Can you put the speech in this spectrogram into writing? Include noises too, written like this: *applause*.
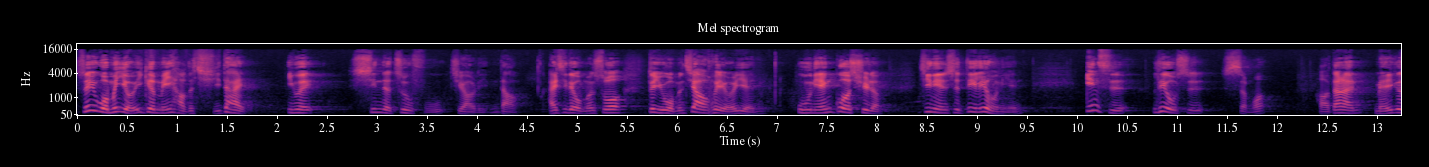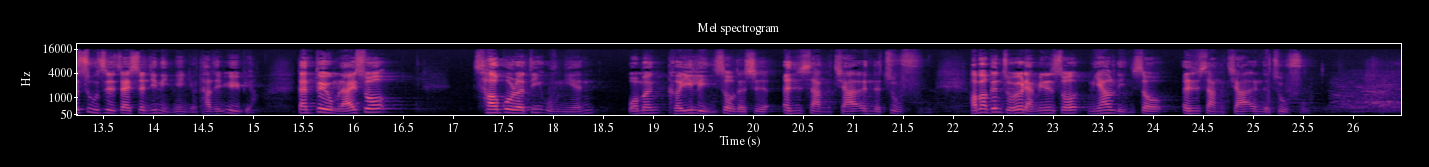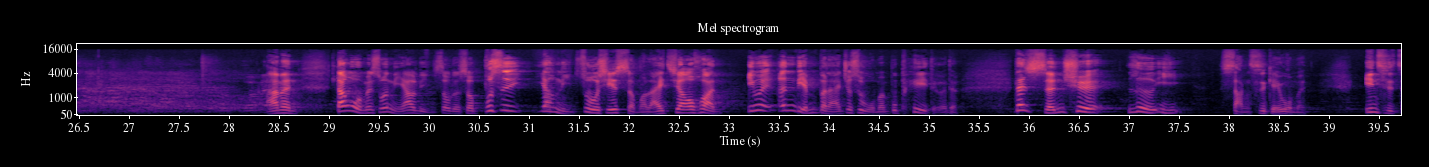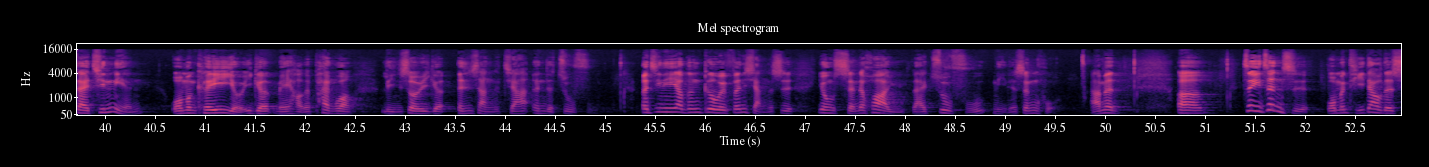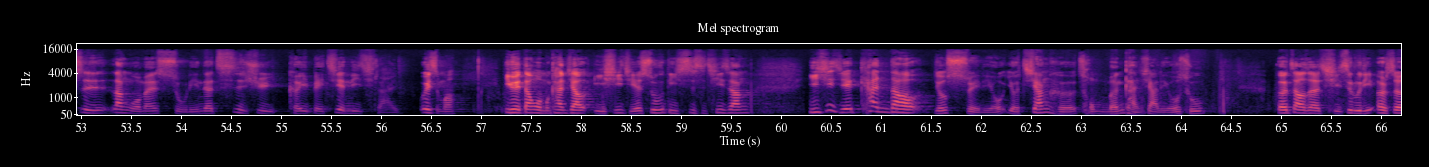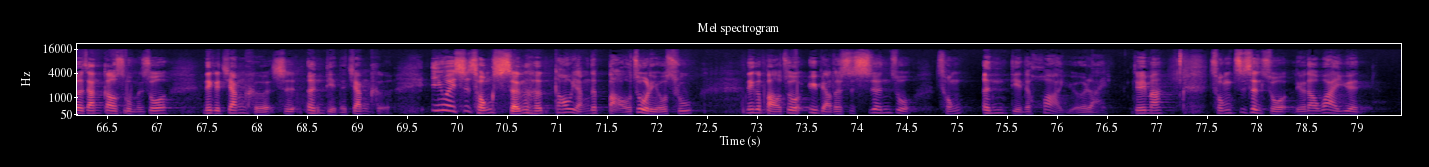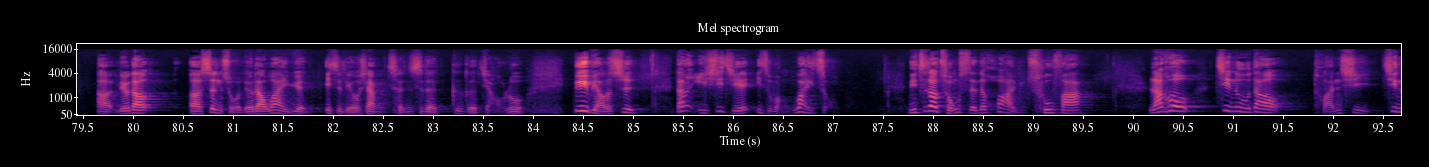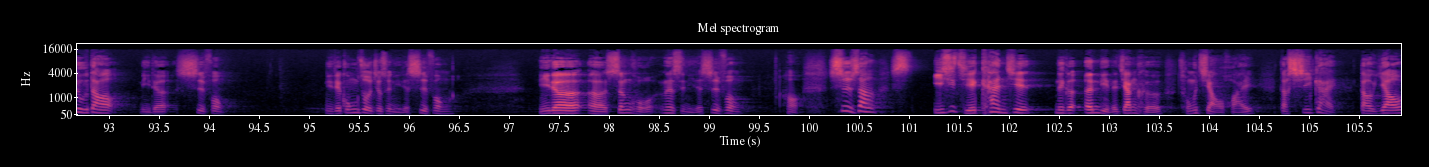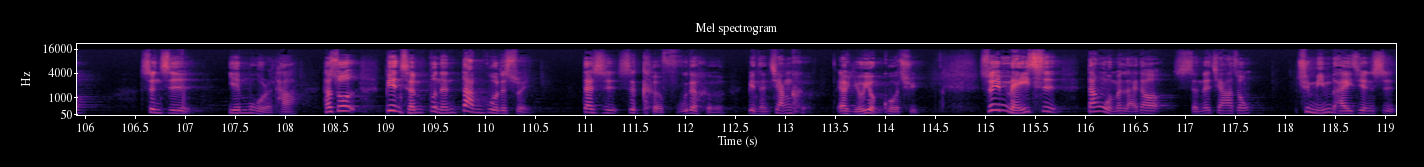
所以我们有一个美好的期待，因为新的祝福就要临到。还记得我们说，对于我们教会而言，五年过去了，今年是第六年，因此六是什么？好，当然每一个数字在圣经里面有它的预表，但对我们来说，超过了第五年，我们可以领受的是恩上加恩的祝福，好不好？跟左右两边人说，你要领受恩上加恩的祝福。阿门。当我们说你要领受的时候，不是要你做些什么来交换，因为恩典本来就是我们不配得的，但神却乐意赏赐给我们。因此，在今年，我们可以有一个美好的盼望，领受一个恩上加恩的祝福。而今天要跟各位分享的是，用神的话语来祝福你的生活。阿门。呃，这一阵子我们提到的是，让我们属灵的次序可以被建立起来。为什么？因为当我们看叫以西结书第四十七章，以西结看到有水流，有江河从门槛下流出，而照着启示录第二十二章告诉我们说，那个江河是恩典的江河，因为是从神和羔羊的宝座流出，那个宝座预表的是施恩座，从恩典的话语而来，对吗？从至圣所流到外院，啊，流到呃圣所，流到外院，一直流向城市的各个角落，预表的是当以西结一直往外走。你知道从神的话语出发，然后进入到团契，进入到你的侍奉，你的工作就是你的侍奉，你的呃生活那是你的侍奉。好，事实上，以西结看见那个恩典的江河从脚踝到膝盖到腰，甚至淹没了他。他说变成不能荡过的水，但是是可浮的河，变成江河，要游泳过去。所以每一次。当我们来到神的家中，去明白一件事：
